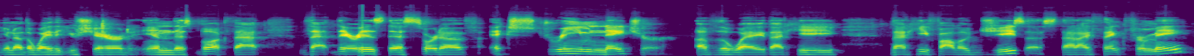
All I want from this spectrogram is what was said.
you know, the way that you shared in this book that that there is this sort of extreme nature of the way that he that he followed Jesus that I think for me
